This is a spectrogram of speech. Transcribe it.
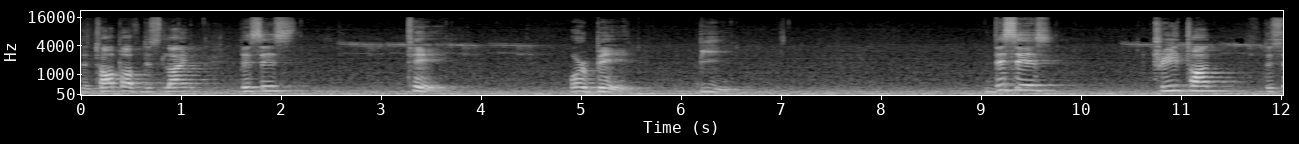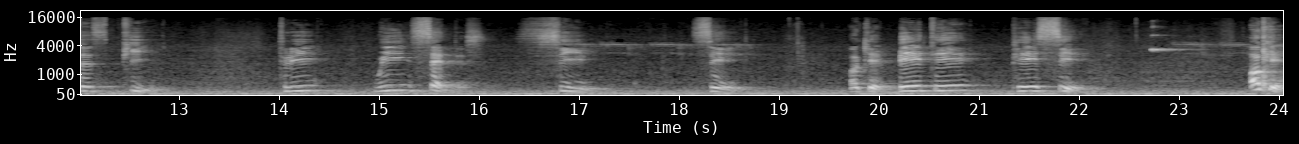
the top of this line, this is T or B, B. This is three ton, this is P. Three, we said this, C, C. Okay, BT, PC. Okay,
